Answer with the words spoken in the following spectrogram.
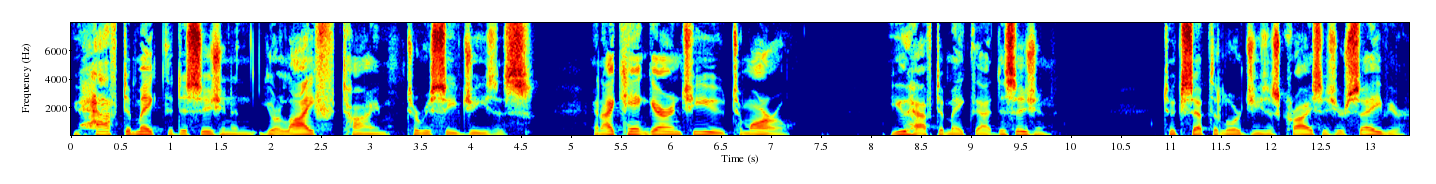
You have to make the decision in your lifetime to receive Jesus. And I can't guarantee you tomorrow. You have to make that decision to accept the Lord Jesus Christ as your Savior.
